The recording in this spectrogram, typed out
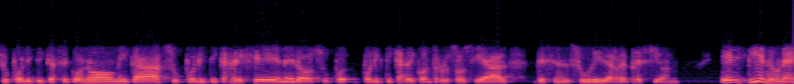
sus políticas económicas, sus políticas de género, sus políticas de control social, de censura y de represión. Él tiene una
